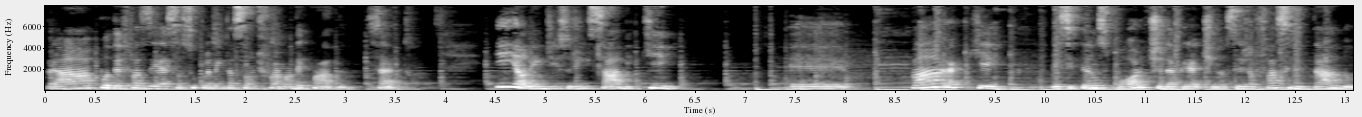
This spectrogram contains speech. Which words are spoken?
para poder fazer essa suplementação de forma adequada, certo? E além disso, a gente sabe que é, para que esse transporte da creatina seja facilitado,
